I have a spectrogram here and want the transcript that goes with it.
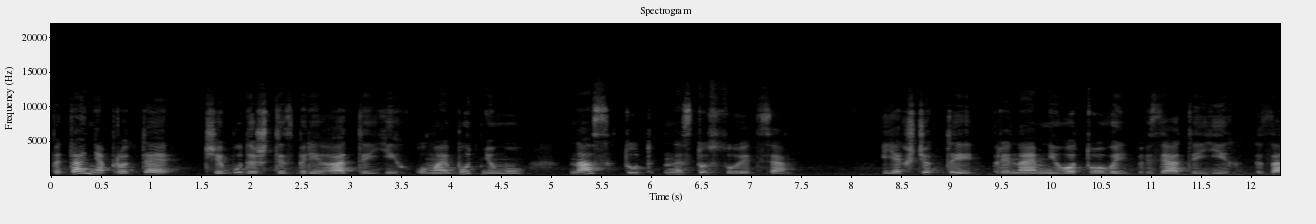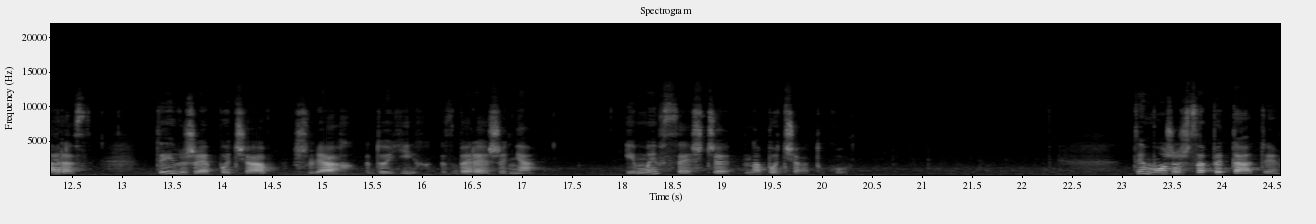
Питання про те, чи будеш ти зберігати їх у майбутньому, нас тут не стосується. Якщо ти принаймні готовий взяти їх зараз, ти вже почав шлях до їх збереження. І ми все ще на початку. Ти можеш запитати,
